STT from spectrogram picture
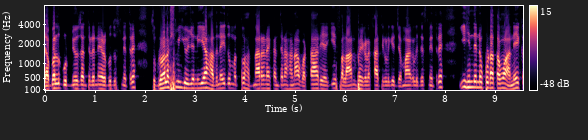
ಡಬಲ್ ಗುಡ್ ನ್ಯೂಸ್ ಅಂತೇಳಿ ಹೇಳ್ಬೋದು ಸ್ನೇಹಿತರೆ. ಸೊ ಗೃಹಲಕ್ಷ್ಮಿ ಯೋಜನೆಯ ಹದಿನೈದು ಮತ್ತು ಹದಿನಾರನೇ ಕಂತಿನ ಹಣ ಒಟ್ಟಾರೆಯಾಗಿ ಫಲಾನುಭವಿಗಳ ಖಾತೆಗಳಿಗೆ ಜಮಾ ಆಗಲಿದೆ ಸ್ನೇಹಿತರೆ. ಈ ಹಿಂದೆನೂ ಕೂಡ ತಾವು ಅನೇಕ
